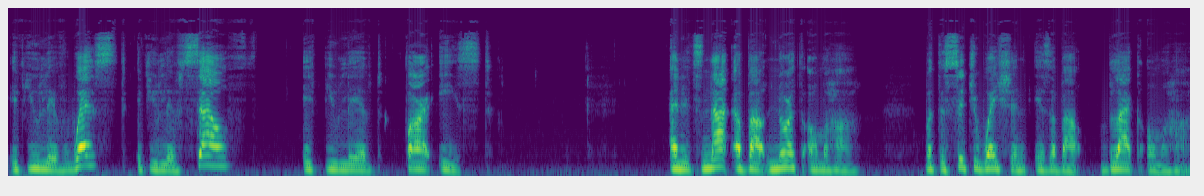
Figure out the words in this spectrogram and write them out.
if you live west, if you live south, if you lived far east. And it's not about North Omaha, but the situation is about Black Omaha.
